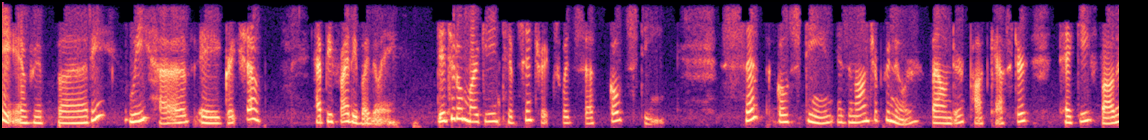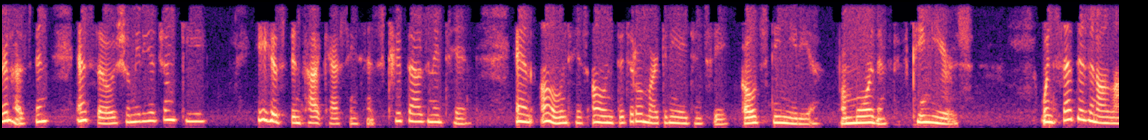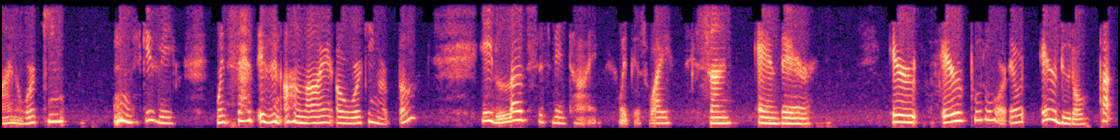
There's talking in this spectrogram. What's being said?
Hi, everybody. We have a great show. Happy Friday, by the way. Digital Marketing Tips and Tricks with Seth Goldstein. Seth Goldstein is an entrepreneur, founder, podcaster, techie, father and husband, and social media junkie. He has been podcasting since 2010 and owned his own digital marketing agency, Goldstein Media, for more than 15 years. When Seth isn't online or working, excuse me, when Seth isn't online or working or both, he loves to spend time with his wife, his son, and their air air poodle or air, air doodle pup.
